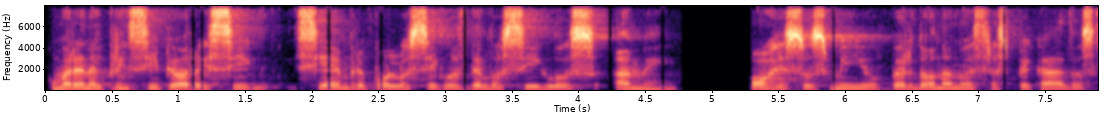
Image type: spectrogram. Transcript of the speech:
como era en el principio, ahora y siempre, por los siglos de los siglos. Amén. Oh Jesús mío, perdona nuestros pecados,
